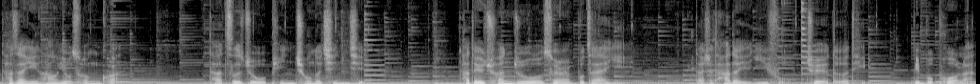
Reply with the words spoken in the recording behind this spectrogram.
他在银行有存款，他资助贫穷的亲戚，他对穿着虽然不在意，但是他的衣服却也得体，并不破烂。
